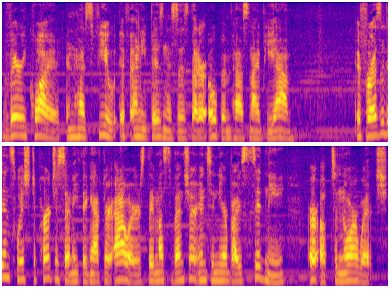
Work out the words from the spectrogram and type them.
very quiet, and has few, if any, businesses that are open past 9 p.m. If residents wish to purchase anything after hours, they must venture into nearby Sidney or up to Norwich.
